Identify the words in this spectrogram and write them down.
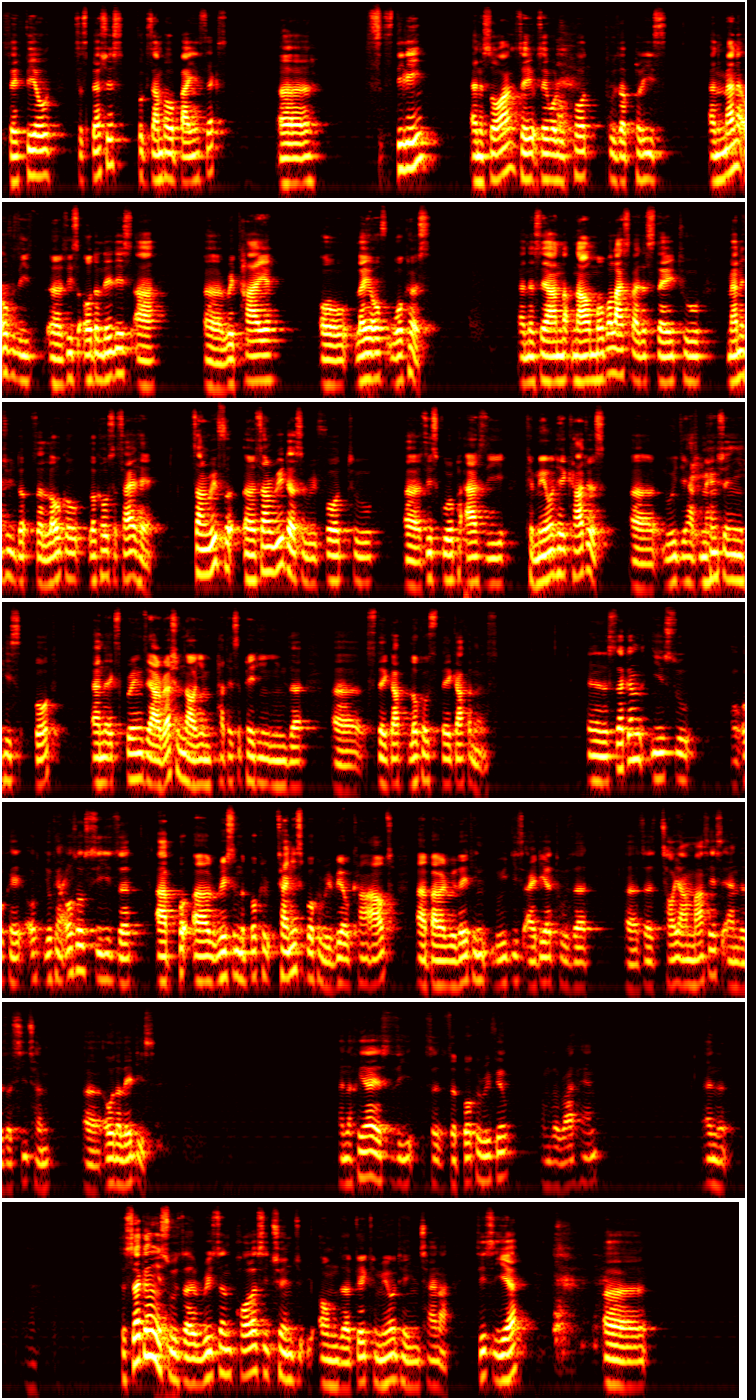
they feel suspicious, for example, buying sex, uh, stealing, and so on, they, they will report to the police. And many of these, uh, these older ladies are uh, retired or lay off workers. And they are now mobilized by the state to manage the, the local, local society. Some, refer, uh, some readers refer to uh, this group as the community cadres uh, Luigi has mentioned in his book and explains their rationale in participating in the uh, state local state governance. And the second issue, oh, okay, oh, you can also see the uh, recent book, Chinese book review come out uh, by relating Luigi's idea to the uh, the Chaoyang masses and the Xicheng older ladies. And here is the, the, the book review on the right hand. And the second is with the recent policy change on the gay community in China. This year, uh,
